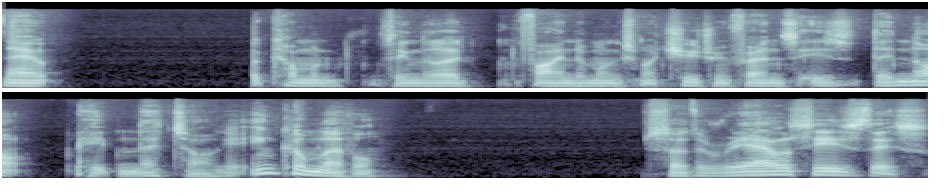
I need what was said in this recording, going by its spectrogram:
Now, a common thing that I find amongst my tutoring friends is they're not hitting their target income level. So the reality is this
